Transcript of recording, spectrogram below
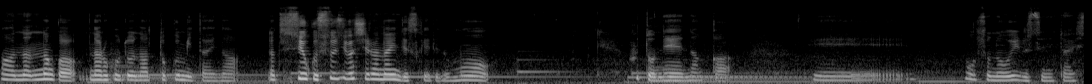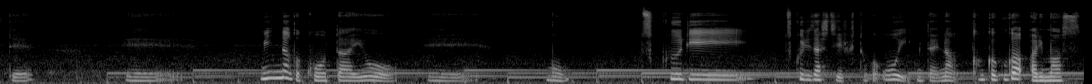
あななんかなるほど納得みたいな私よく数字は知らないんですけれどもふとねなんか、えー、もうそのウイルスに対して、えー、みんなが抗体を、えー、もう作り作り出している人が多いみたいな感覚があります。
